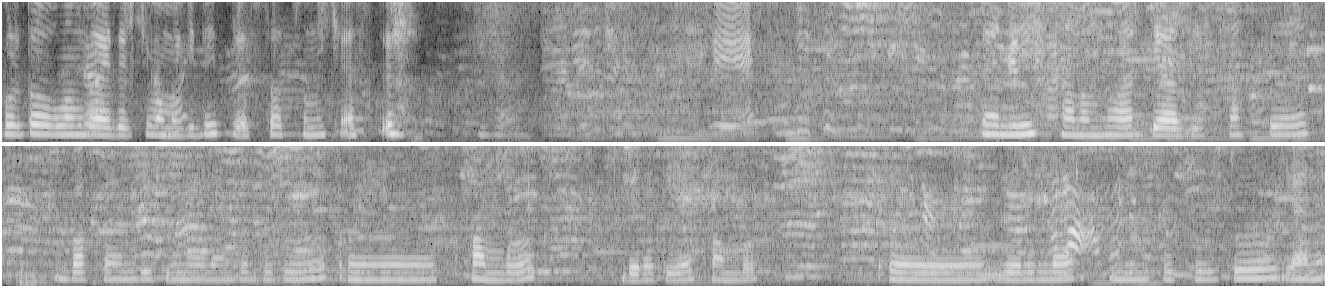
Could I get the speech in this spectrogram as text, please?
Burada oğlum qayıdır ki, mama gidib biraz saçını kəsdir. Bəli, xanımlar gəldik, çatdıq. Baxın, dediyim əyləncə budur. Ee, pambıq, belə deyək, pambıq e, verirlər. Pulsuzdur. Yəni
